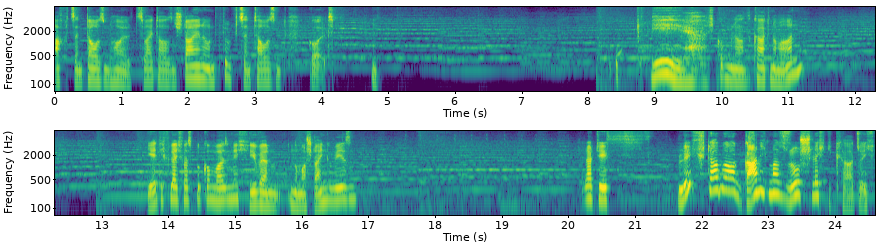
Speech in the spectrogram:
18.000 Holz, 2.000 Steine und 15.000 Gold. Ich gucke mir die Karte nochmal an. Hier hätte ich vielleicht was bekommen, weiß ich nicht. Hier wäre nochmal Stein gewesen. Relativ schlicht, aber gar nicht mal so schlecht die Karte. Ich,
